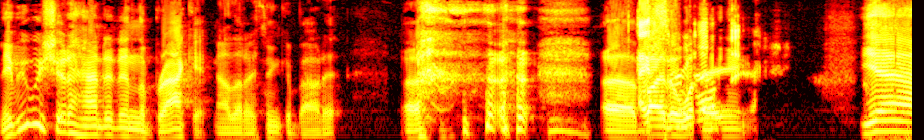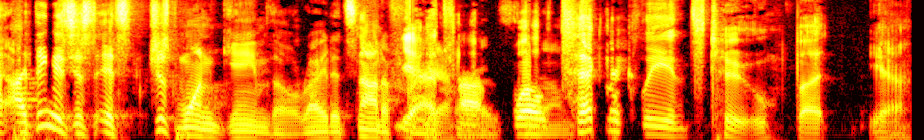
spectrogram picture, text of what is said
Maybe we should have had it in the bracket. Now that I think about it. Uh, uh, by the threw it out way, yeah, I think it's just it's just one game though, right? It's not a Yeah, it's not. Well, technically it's two, but Yeah,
